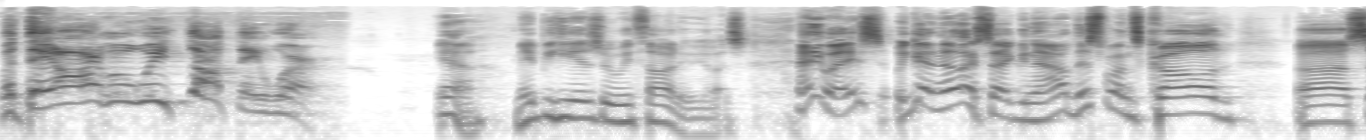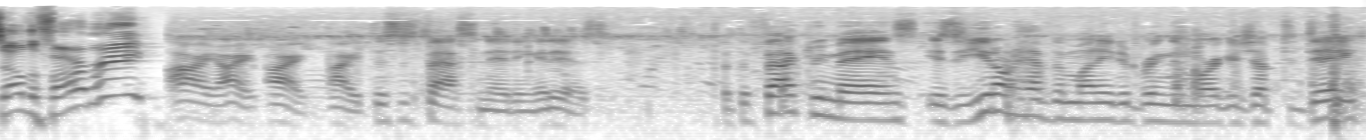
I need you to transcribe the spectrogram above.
But they are who we thought they were. Yeah, maybe he is who we thought he was. Anyways, we got another segment now. This one's called uh, "Sell the Farm Ray." All right, all right, all right, all right. This is fascinating. It is. But the fact remains is that you don't have the money to bring the mortgage up to date,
